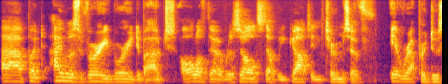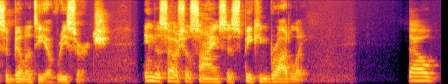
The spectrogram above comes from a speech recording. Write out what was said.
Uh, but I was very worried about all of the results that we got in terms of irreproducibility of research in the social sciences, speaking broadly. So,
